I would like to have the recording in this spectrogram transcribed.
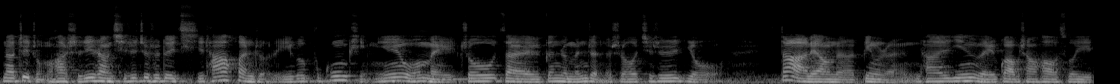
那这种的话，实际上其实就是对其他患者的一个不公平。因为我每周在跟着门诊的时候，其实有大量的病人，他因为挂不上号，所以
